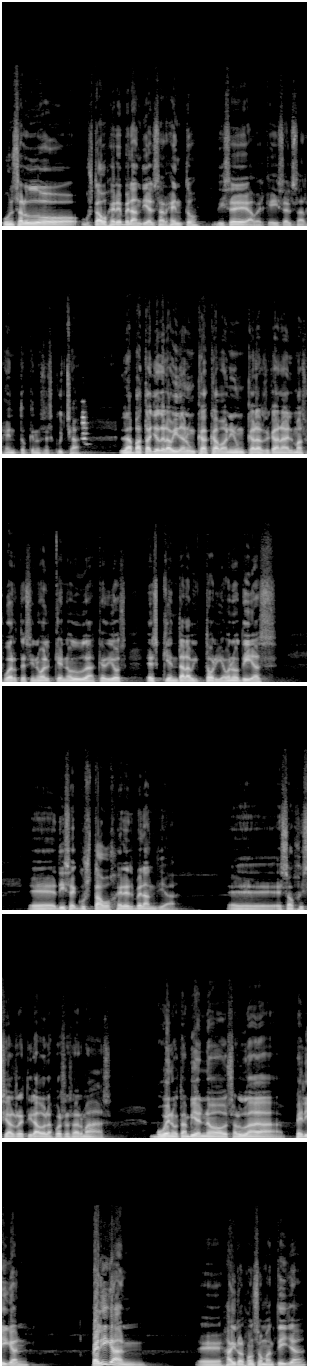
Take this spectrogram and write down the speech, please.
un saludo, Gustavo Jerez Belandia, el sargento. Dice, a ver qué dice el sargento que nos escucha. Las batallas de la vida nunca acaban y nunca las gana el más fuerte, sino el que no duda que Dios es quien da la victoria. Buenos días, eh, dice Gustavo Jerez Belandia, eh, es oficial retirado de las Fuerzas Armadas. Bueno, también nos saluda Peligan. Peligan, eh, Jairo Alfonso Mantilla,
